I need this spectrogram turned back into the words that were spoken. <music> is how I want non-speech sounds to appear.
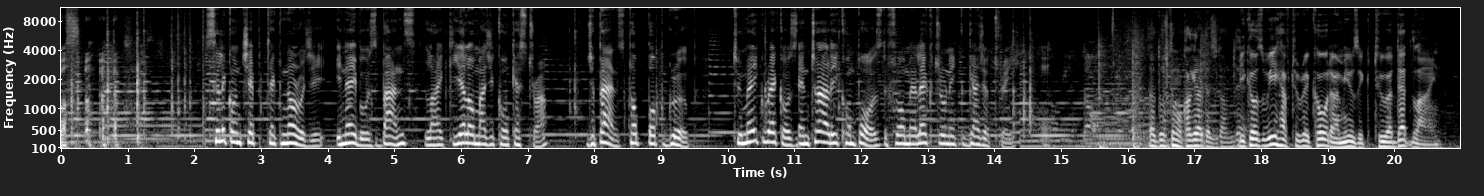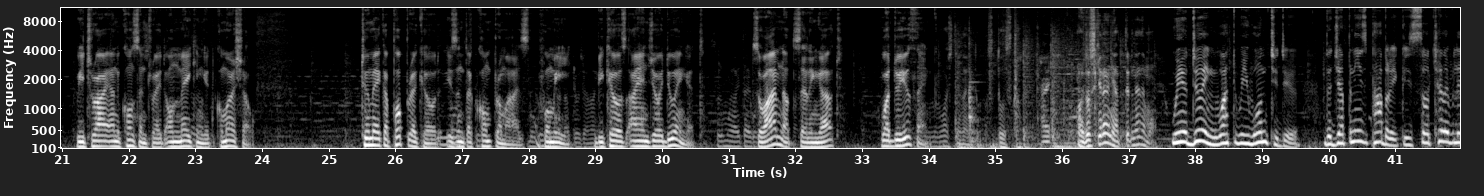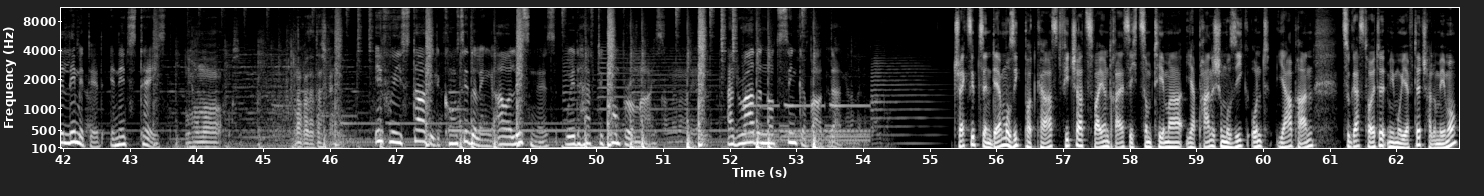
ます Silicon chip technology enables bands like Yellow Magic Orchestra, Japan's top pop group, to make records entirely composed from electronic gadgetry. Because we have to record our music to a deadline, we try and concentrate on making it commercial. To make a pop record isn't a compromise for me, because I enjoy doing it. So I'm not selling out. What do you think? We are doing what we want to do. The Japanese public is so terribly limited in its taste. If we started considering our listeners, we'd have to compromise. I'd rather not think about that. Track 17, der Musikpodcast, Feature 32 zum Thema japanische Musik und Japan. Zu Gast heute Mimo Jeftic. Hallo Memo.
